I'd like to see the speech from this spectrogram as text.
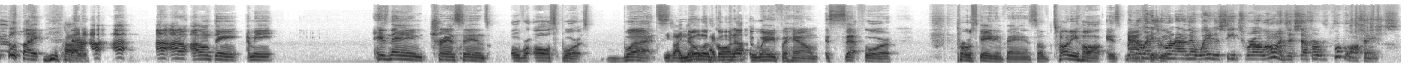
like. Nah, I, I, I, don't. I don't think. I mean, his name transcends over all sports, but like no one's like going out the way for him except for pro skating fans. So Tony Hawk is. But nobody's going out of their way to see Terrell Owens except for football fans.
